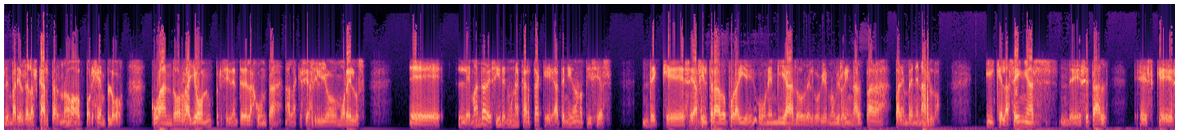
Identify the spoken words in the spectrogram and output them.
en varias de las cartas, ¿no? Por ejemplo, cuando Rayón, presidente de la Junta a la que se afilió Morelos, eh, le manda a decir en una carta que ha tenido noticias de que se ha filtrado por ahí un enviado del gobierno virreinal para, para envenenarlo y que las señas de ese tal es que es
